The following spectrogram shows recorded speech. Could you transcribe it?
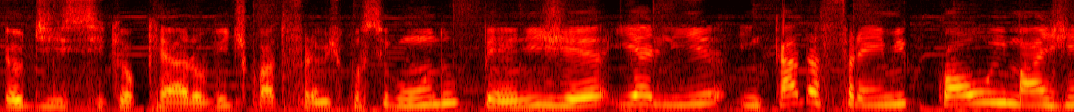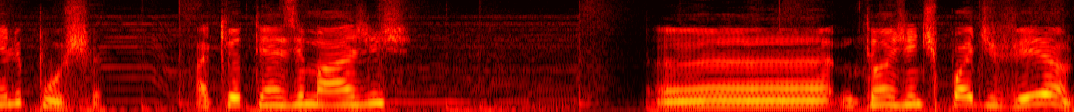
eu disse que eu quero 24 frames por segundo, PNG, e ali em cada frame qual imagem ele puxa. Aqui eu tenho as imagens, uh, então a gente pode ver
